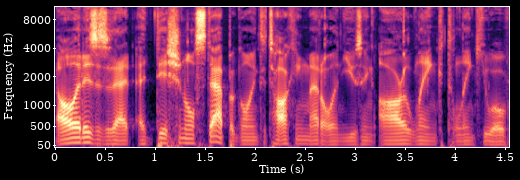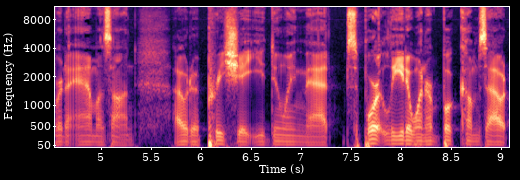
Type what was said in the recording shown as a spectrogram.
All it is is that additional step of going to Talking Metal and using our link to link you over to Amazon. I would appreciate you doing that. Support Lita when her book comes out.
